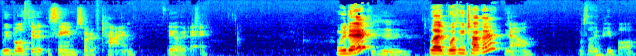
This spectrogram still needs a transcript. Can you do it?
we both did it the same sort of time the other day We did. Mm-hmm. Like with each other? no with other people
